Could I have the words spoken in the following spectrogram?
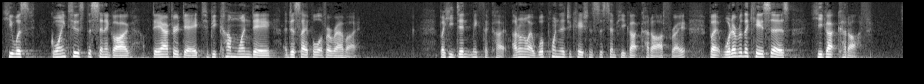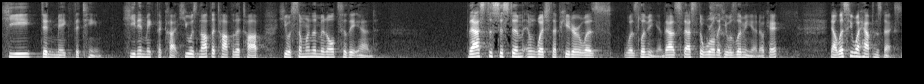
he was going to the synagogue day after day to become one day a disciple of a rabbi but he didn't make the cut. I don't know at what point in the education system he got cut off, right? But whatever the case is, he got cut off. He didn't make the team. He didn't make the cut. He was not the top of the top. He was somewhere in the middle to the end. That's the system in which that Peter was was living in. That's that's the world that he was living in, okay? Now let's see what happens next.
